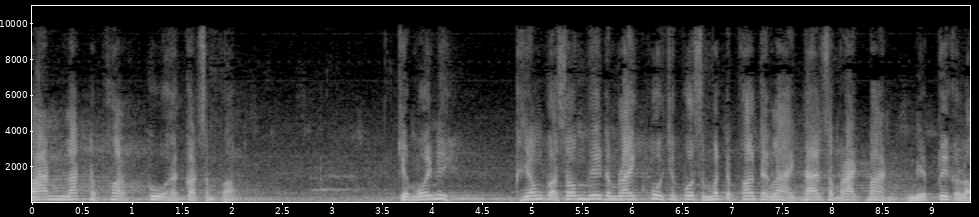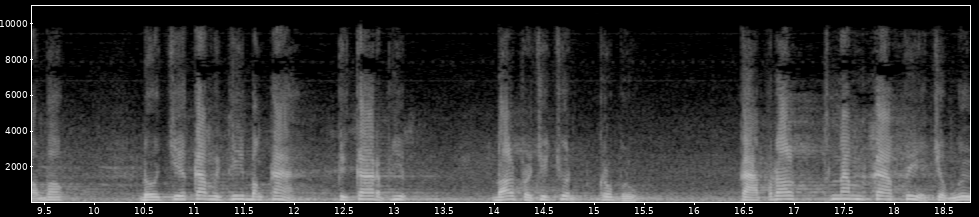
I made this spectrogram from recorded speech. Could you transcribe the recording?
បានលទ្ធផលគួរឲ្យកត់សម្គាល់ជាមួយនេះខ្ញុំក៏សូមវាយតម្លៃខ្ពស់ចំពោះសមិទ្ធផលទាំងឡាយដែលសម្រេចបាននាពេលកន្លងមកដូចជាកម្មវិធីបង្ការពិការភាពដល់ប្រជាជនគ្រប់រូបការផ្ដល់ថ្នាំការពារជំងឺ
